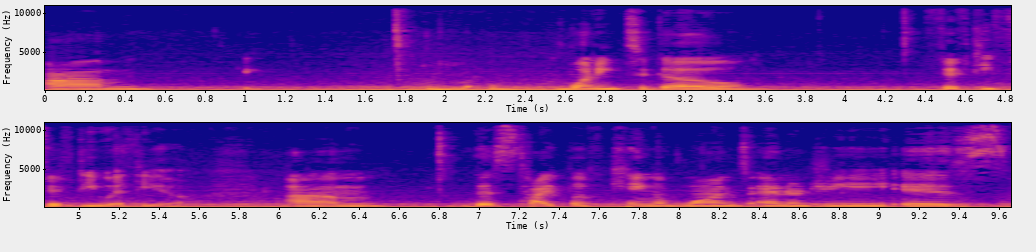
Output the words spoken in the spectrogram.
um, wanting to go 50-50 with you. Um, this type of King of Wands energy is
